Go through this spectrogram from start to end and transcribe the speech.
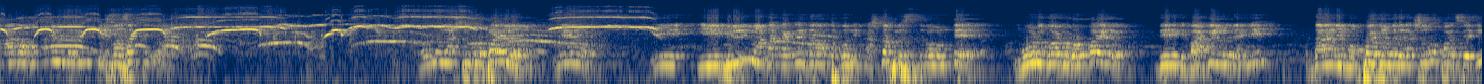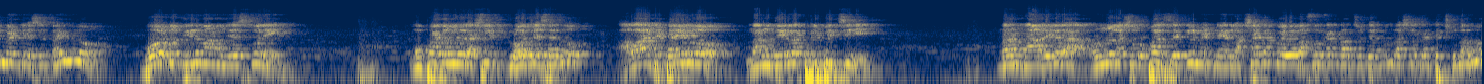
నాకు ఒక న్యాయం జరిగింది రెండు లక్షల రూపాయలు నేను ఈ ఈ బిల్డింగ్ అంతా కట్టిన తర్వాత కొన్ని కష్ట పరిస్థితిలో ఉంటే మూడు కోట్ల రూపాయలు దీనికి బాకీలు ఉన్నాయి దాన్ని ముప్పై తొమ్మిది లక్షల రూపాయలు సెటిల్మెంట్ చేసే టైంలో బోర్డు తీర్మానం చేసుకొని ముప్పై తొమ్మిది లక్షలకి క్లోజ్ చేశారు. అలాంటి టైంలో నన్ను దగ్గర పిలిపించి నా నా దగ్గర రెండు లక్షల రూపాయలు సెటిల్మెంట్ నేను లక్ష డెబ్బై వేలు అసలు కట్టాల్సి ఉంటే రెండు లక్షలు కట్టించుకున్నాను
